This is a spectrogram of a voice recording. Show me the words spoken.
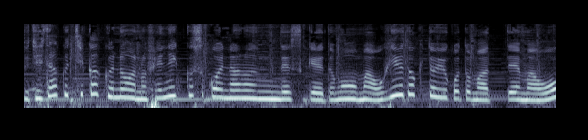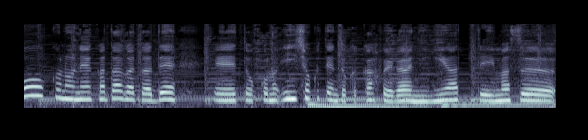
自宅近くのあのフェニックス湖になるんですけれども、まあ、お昼時ということもあって、まあ、多くの、ね、方々で、えーと、この飲食店とかカフェが賑わっています。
